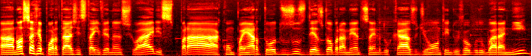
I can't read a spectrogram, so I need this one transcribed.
A nossa reportagem está em Venâncio Aires para acompanhar todos os desdobramentos ainda do caso de ontem do jogo do Guarani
